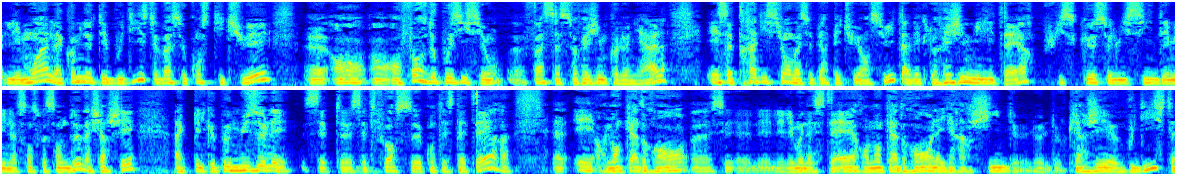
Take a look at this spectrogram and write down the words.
les moines, la communauté bouddhiste va se constituer en, en, en, force d'opposition face à ce régime coloniale. Et cette tradition va se perpétuer ensuite avec le régime militaire, puisque celui-ci, dès 1962, va chercher à quelque peu museler cette, cette force contestataire, euh, et en encadrant euh, les, les, monastères, en encadrant la hiérarchie de, de clergé euh, bouddhiste.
